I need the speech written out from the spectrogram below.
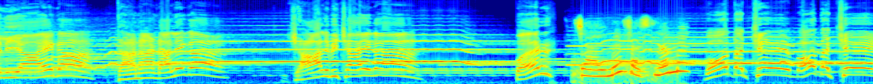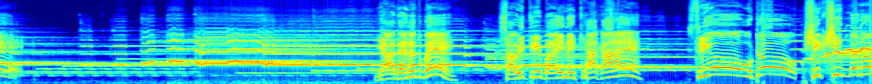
पहलिया आएगा दाना डालेगा जाल बिछाएगा। पर जाल में फंसना मैं बहुत अच्छे बहुत अच्छे। याद है ना तुम्हें? सावित्री बाई ने क्या कहा है? स्त्रियों उठो शिक्षित बनो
